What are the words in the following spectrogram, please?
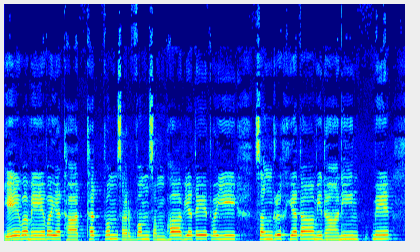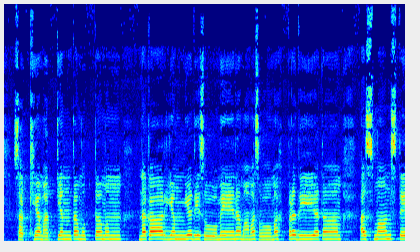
एवमेव यथार्थत्वं सर्वं सम्भाव्यते त्वयि। सङ्गृह्यतामिदानीं मे सख्यमत्यन्तमुत्तमम् न कार्यं यदि सोमेन मम सोमः प्रदीयताम् अस्मांस्ते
